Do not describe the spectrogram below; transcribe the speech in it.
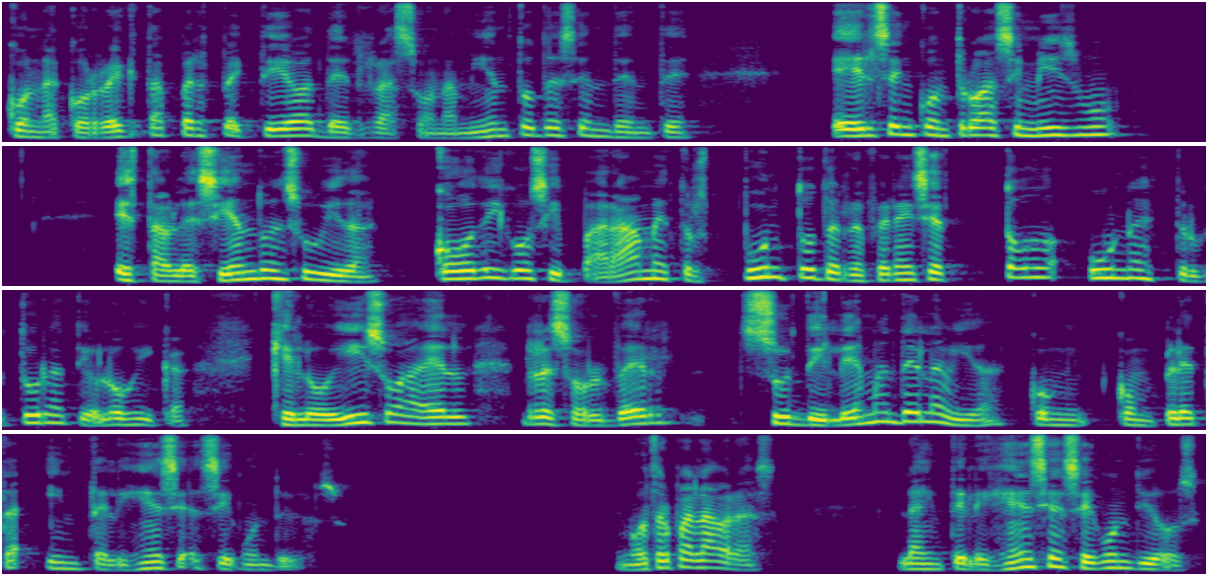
con la correcta perspectiva del razonamiento descendente, él se encontró a sí mismo estableciendo en su vida códigos y parámetros, puntos de referencia toda una estructura teológica que lo hizo a él resolver sus dilemas de la vida con completa inteligencia según Dios. En otras palabras, la inteligencia según Dios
